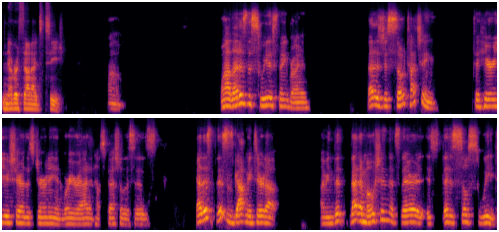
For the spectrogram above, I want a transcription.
never thought I'd see. Wow. Wow, that is the sweetest thing, Brian. That is just so touching to hear you share this journey and where you're at and how special this is. Yeah, this this has got me teared up. I mean, that that emotion that's there is that is so sweet.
